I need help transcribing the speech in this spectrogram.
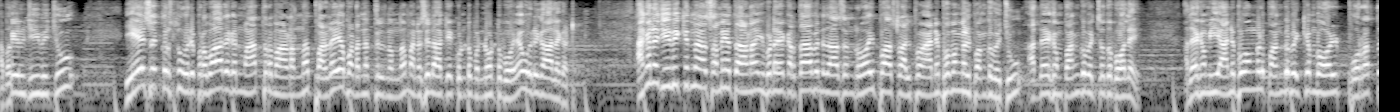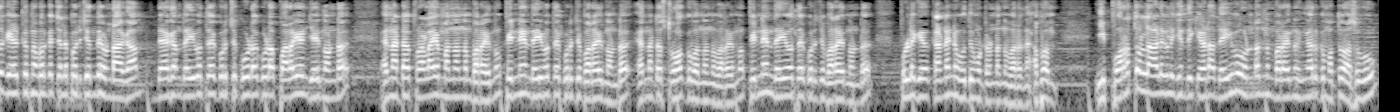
അപ്പോൾ ജീവിച്ചു. യേശു ക്രിസ്തു ഒരു പ്രവാചകൻ മാത്രമാണെന്ന് പഴയ പഠനത്തിൽ നിന്ന് മനസ്സിലാക്കിക്കൊണ്ട് മുന്നോട്ട് പോയ ഒരു കാലഘട്ടം. അങ്ങനെ ജീവിക്കുന്ന സമയത്താണ് ഇവിടെ കർത്താവിന്റെ ദാസൻ റോയ് പാസ്റ്റർ അല്പം അനുഭവങ്ങൾ പങ്കുവെച്ചു. അദ്ദേഹം പങ്കുവെച്ചതുപോലെ അദ്ദേഹം ഈ അനുഭവങ്ങൾ പങ്കുവെക്കുമ്പോൾ പുറത്ത് കേൾക്കുന്നവർക്ക് ചിലപ്പോൾ ഒരു ചിന്തയുണ്ടാകാം. അദ്ദേഹം ദൈവത്തെക്കുറിച്ച് കൂടെ കൂടെ പറയുകയും ചെയ്യുന്നുണ്ട്. എന്നിട്ട് പ്രളയം വന്നെന്നും പറയുന്നു. പിന്നെയും ദൈവത്തെക്കുറിച്ച് പറയുന്നുണ്ട്. എന്നിട്ട് സ്ട്രോക്ക് വന്നെന്ന് പറയുന്നു. പിന്നെയും ദൈവത്തെക്കുറിച്ച് പറയുന്നുണ്ട്. പുള്ളിക്ക് കണ്ണിന് ബുദ്ധിമുട്ടുണ്ടെന്ന് പറയുന്നത് അപ്പം ഈ പുറത്തുള്ള ആളുകൾ ചിന്തിക്കേണ്ട ദൈവം ഉണ്ടെന്നും പറയുന്നു. ഇങ്ങർക്ക് മൊത്തം അസുഖവും?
